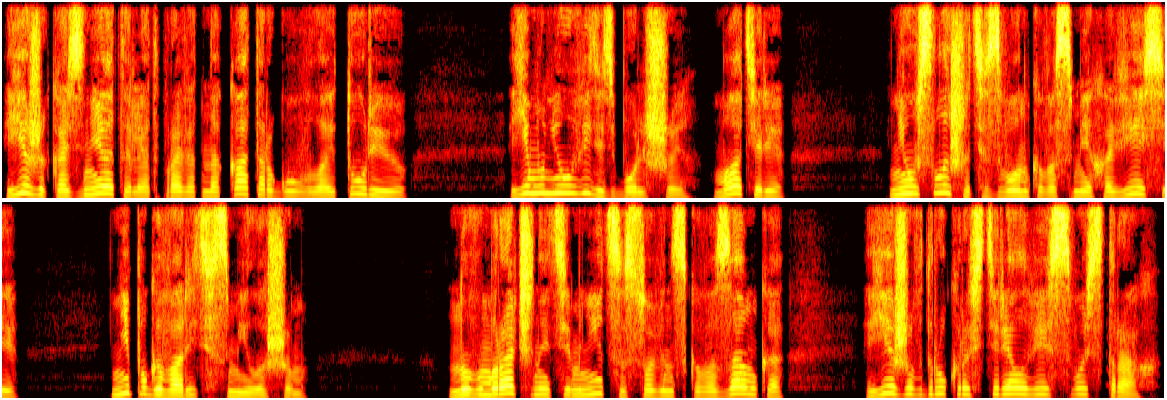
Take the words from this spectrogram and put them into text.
Ежи казнят или отправят на каторгу в Лайтурию. Ему не увидеть больше матери, не услышать звонкого смеха Веси, не поговорить с Милошем. Но в мрачной темнице Совинского замка Ежи вдруг растерял весь свой страх.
